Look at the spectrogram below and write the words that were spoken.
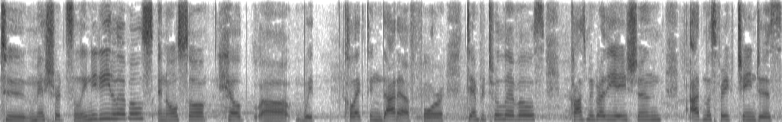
to measured salinity levels and also help uh, with collecting data for temperature levels, cosmic radiation, atmospheric changes,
